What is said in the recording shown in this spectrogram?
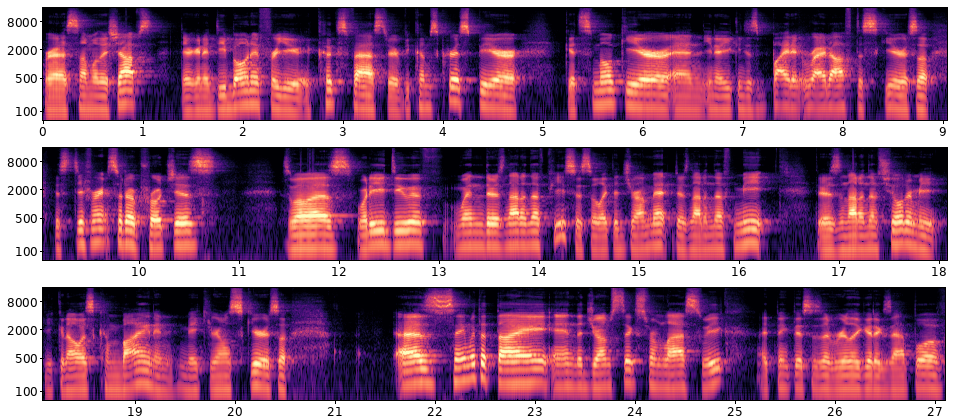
Whereas some of the shops they're gonna debone it for you. It cooks faster it becomes crispier gets smokier and you know you can just bite it right off the skewer. So there's different sort of approaches as well as what do you do if when there's not enough pieces? So like the drumette there's not enough meat there's not enough shoulder meat, you can always combine and make your own skewer. So as same with the thigh and the drumsticks from last week, I think this is a really good example of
